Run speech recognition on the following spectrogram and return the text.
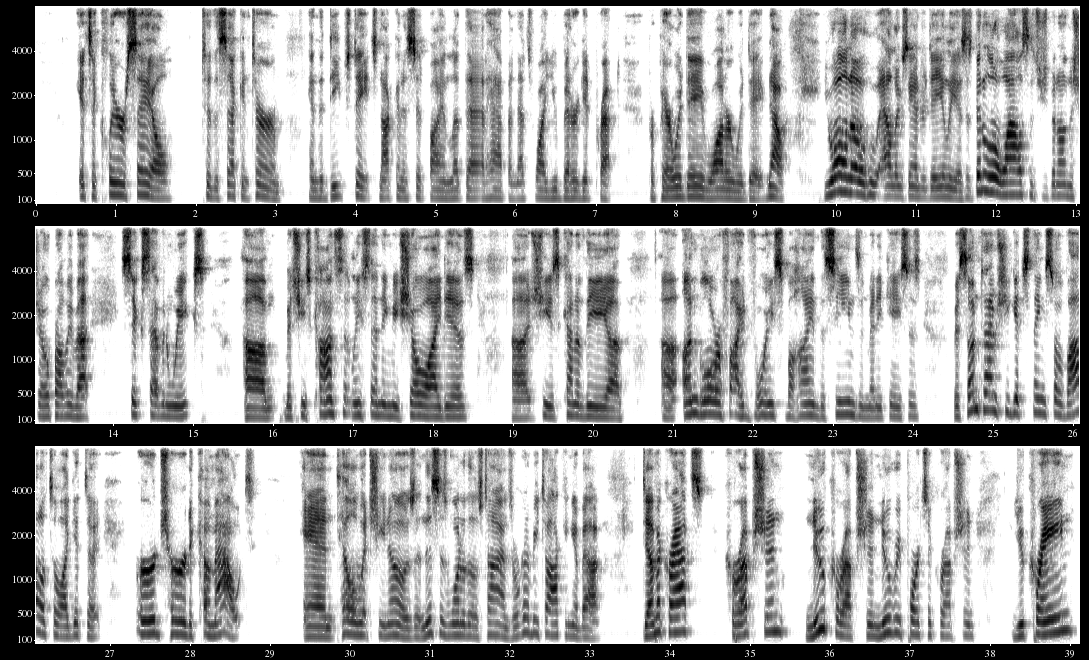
it's a clear sail to the second term. And the deep state's not going to sit by and let that happen. That's why you better get prepped. Prepare with Dave, water with Dave. Now, you all know who Alexandra Daly is. It's been a little while since she's been on the show, probably about six, seven weeks. Um, but she's constantly sending me show ideas. Uh, she's kind of the uh, uh, unglorified voice behind the scenes in many cases. But sometimes she gets things so volatile, I get to urge her to come out and tell what she knows. And this is one of those times we're going to be talking about Democrats corruption, new corruption, new reports of corruption, Ukraine,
